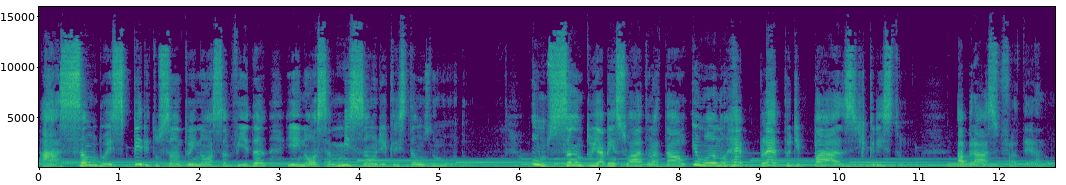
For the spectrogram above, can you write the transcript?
à ação do Espírito Santo em nossa vida e em nossa missão de cristãos no mundo. Um santo e abençoado Natal e um ano repleto de paz de Cristo. Abraço fraterno.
